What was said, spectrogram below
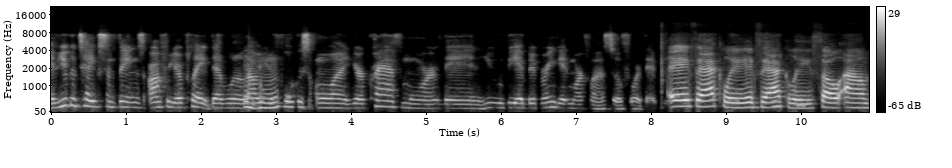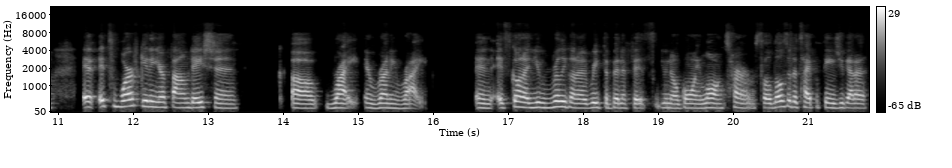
if you could take some things off of your plate that will allow mm-hmm. you to mm-hmm. focus on your craft more, then you would be able to bring in more funds to afford that. Exactly, exactly. Mm-hmm. So um, it, it's worth getting your foundation uh, right and running right. And it's gonna, you're really gonna reap the benefits, you know, going long term. So those are the type of things you gotta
